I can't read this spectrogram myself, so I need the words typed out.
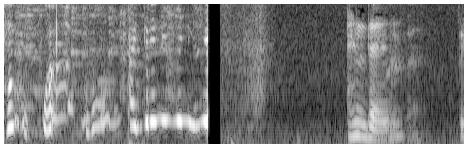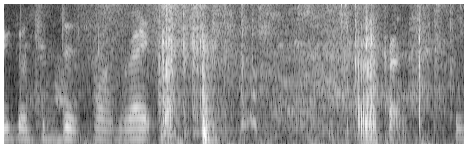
What? what? I didn't even hear. And then we go to this one, right? Cause clear.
